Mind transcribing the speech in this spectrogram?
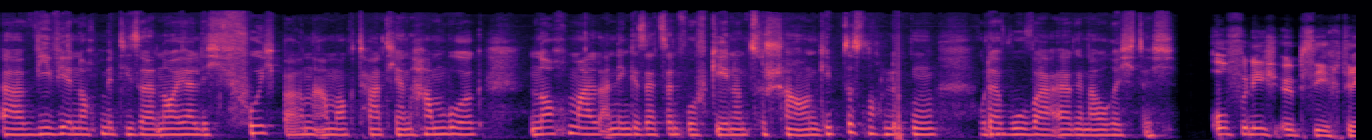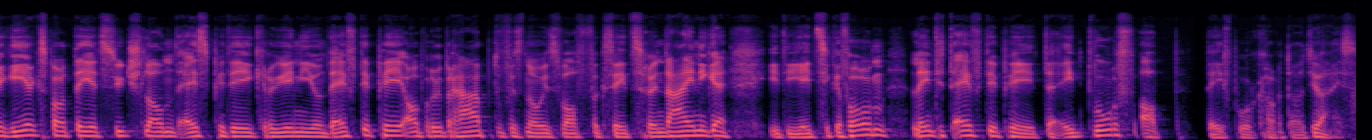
äh, wie wir noch mit dieser neuerlich furchtbaren Amok-Tat hier in Hamburg nochmal an den Gesetzentwurf gehen und zu schauen, gibt es noch Lücken oder wo war er genau richtig. Offen ist, ob sich die Regierungsparteien in Deutschland, SPD, Grüne und FDP aber überhaupt auf ein neues Waffengesetz können einigen In der jetzigen Form lehnt die FDP den Entwurf ab. Dave Burkhardt, Radio 1.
